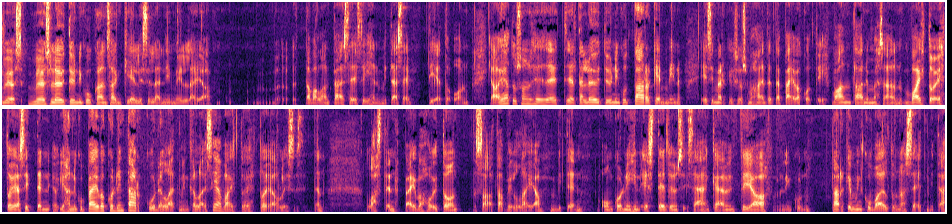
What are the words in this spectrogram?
myös, myös löytyy niin kuin kansankielisillä nimillä ja tavallaan pääsee siihen, mitä se tieto on. Ja ajatus on se, että sieltä löytyy niin kuin tarkemmin, esimerkiksi jos mä haen tätä päiväkoti Vantaa, niin mä saan vaihtoehtoja sitten ihan niin kuin päiväkodin tarkkuudella, että minkälaisia vaihtoehtoja olisi sitten lasten päivähoitoon saatavilla ja miten, onko niihin esteetön sisäänkäynti ja niin kuin tarkemmin kuvailtuna se, että mitä,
